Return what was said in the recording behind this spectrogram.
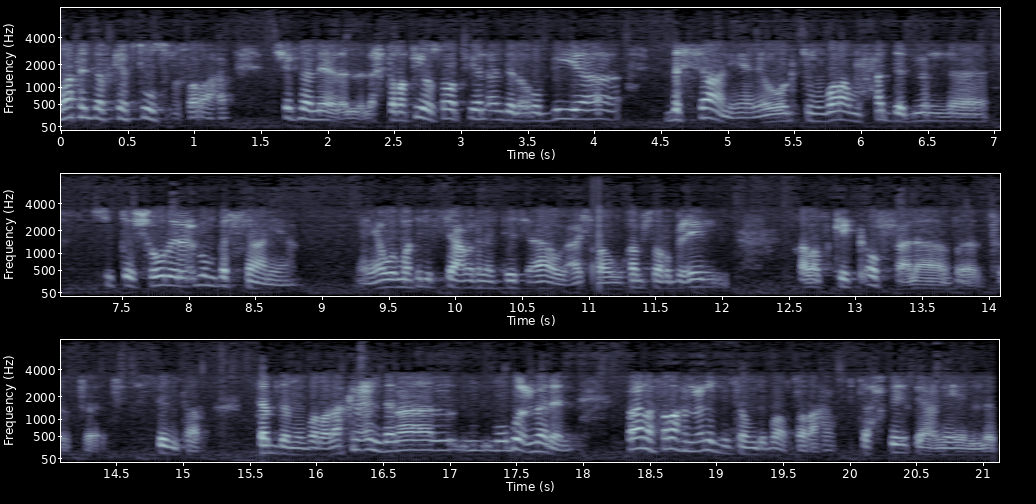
ما تقدر كيف توصفه صراحة. شفنا الاحترافية وصلت فيها الأندية الأوروبية بالثانية يعني وقت المباراة محدد من آه، ستة شهور يلعبون بالثانية. يعني أول ما تجي الساعة مثلا 9 أو 10 أو 45 خلاص kick off على في, ال center تبدأ المباراة. لكن عندنا الموضوع مرن. فأنا صراحة مع لجنه الانضباط صراحة. في تحقيق يعني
